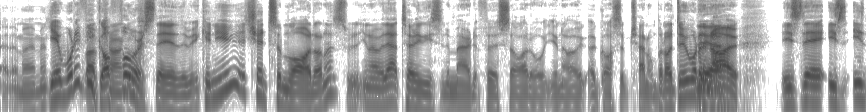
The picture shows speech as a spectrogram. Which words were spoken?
at the moment. Yeah, what have you Love got for us there? Can you shed some light on us? You know, without turning this into Married at First Sight or you know a, a gossip channel. But I do want to Yeah. know: is there is, is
